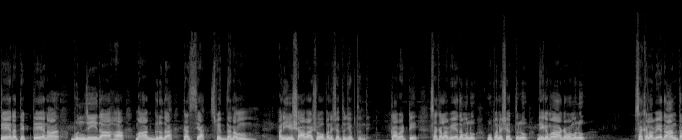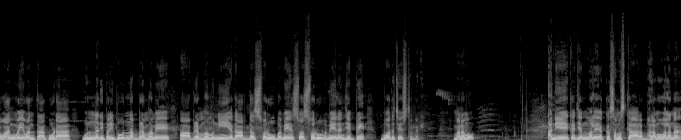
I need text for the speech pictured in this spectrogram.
తేన తెక్తేన భుంజీదాహ మాగృద కస్య స్విద్దనం అని ఈశావాశోపనిషత్తు చెప్తుంది. కాబట్టి సకల వేదములు ఉపనిషత్తులు నిగమాగమములు సకల వేదాంత వాంగ్మయమంతా కూడా ఉన్నది పరిపూర్ణ బ్రహ్మమే ఆ బ్రహ్మము నీ యథార్థ స్వరూపమే స్వస్వరూపమేనని చెప్పి బోధ చేస్తున్నవి మనము అనేక జన్మల యొక్క సంస్కార బలము వలన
